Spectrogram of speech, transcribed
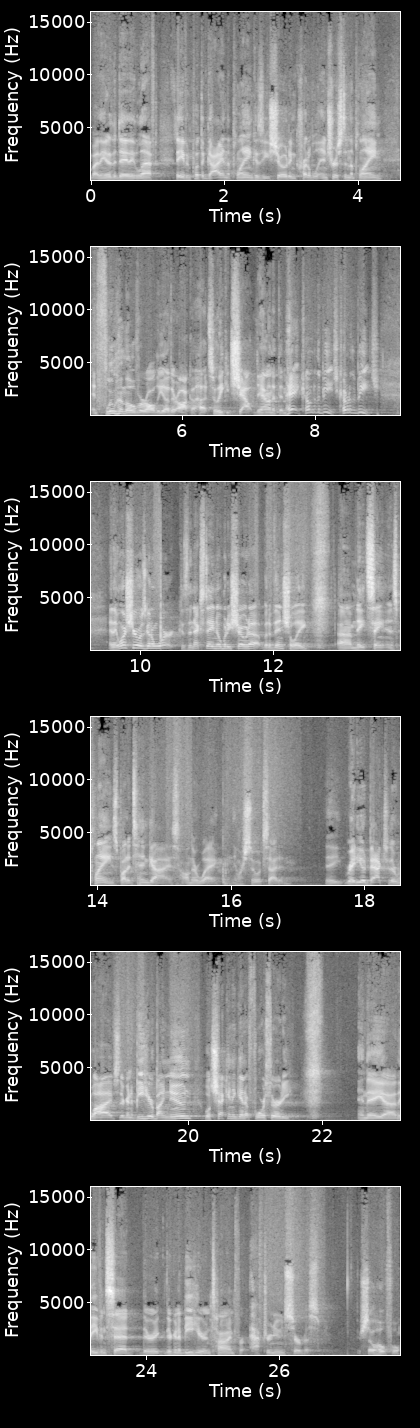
By the end of the day, they left. They even put the guy in the plane because he showed incredible interest in the plane and flew him over all the other Auca huts so he could shout down at them, Hey, come to the beach, come to the beach. And they weren't sure it was going to work because the next day nobody showed up. But eventually, um, Nate Saint and his plane spotted 10 guys on their way. They were so excited. They radioed back to their wives. They're going to be here by noon. We'll check in again at 4.30. And they, uh, they even said they're, they're going to be here in time for afternoon service. They're so hopeful.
